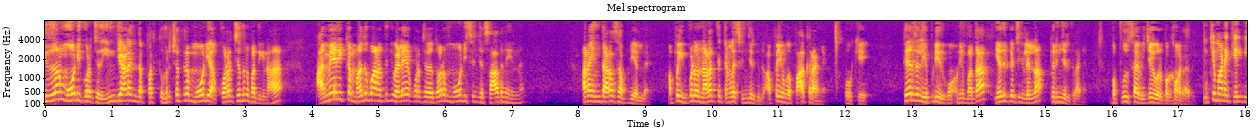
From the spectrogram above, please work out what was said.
இதுதான் மோடி குறைச்சது. இந்தியாவில் இந்த பத்து வருஷத்தில் மோடி குறைச்சதுன்னு பார்த்தீங்கன்னா அமெரிக்க மதுபானத்துக்கு விலையை குறைச்சதை தவிர மோடி செஞ்ச சாதனை என்ன? ஆனால் இந்த அரசு அப்படி இல்லை அப்போ இவ்வளவு நலத்திட்டங்களை செஞ்சுருக்குது. அப்போ இவங்க பார்க்குறாங்க ஓகே தேர்தல் எப்படி இருக்கும் அப்படின்னு பார்த்தா எதிர்க்கட்சிகள் எல்லாம் பிரிஞ்சிருக்கிறாங்க. இப்ப புதுசா விஜய் ஒரு பக்கம் வர்றாரு. முக்கியமான கேள்வி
